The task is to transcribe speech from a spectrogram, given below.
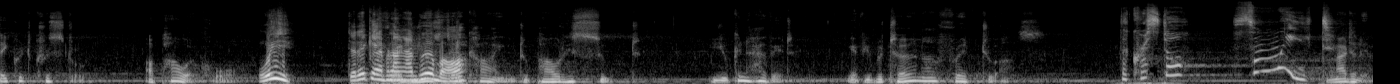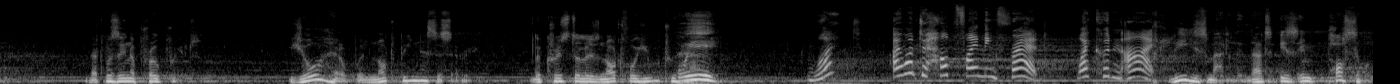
sacred crystal, a power core. อุ้ย จะได้แกนพลังงาน Fred เพิ่มเหร used อ their kind to power his suit. You can have it if you return our Fred to us. The crystal? Sweet! Madeline, that was inappropriate. Your help will not be necessary. The crystal is not for you to อุ้ย have. What? I want to help finding Fred. Why couldn't I? Please, Madeline, that is impossible.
